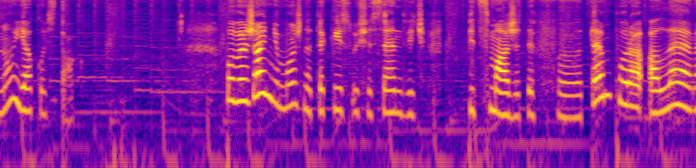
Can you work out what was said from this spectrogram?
Ну, якось так. По бажанню можна такий суші сендвіч підсмажити в е, темпура, але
